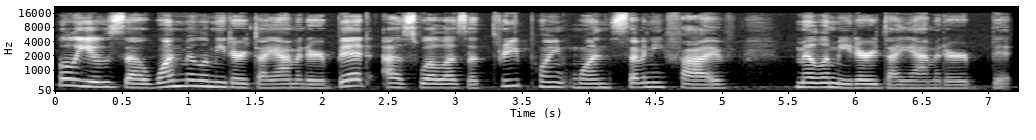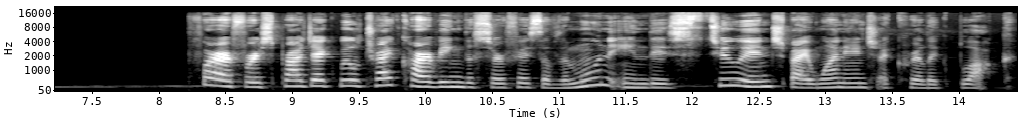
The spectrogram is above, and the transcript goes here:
We'll use a 1mm diameter bit as well as a 3.175mm diameter bit. For our first project, we'll try carving the surface of the moon in this 2 inch by 1 inch acrylic block.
